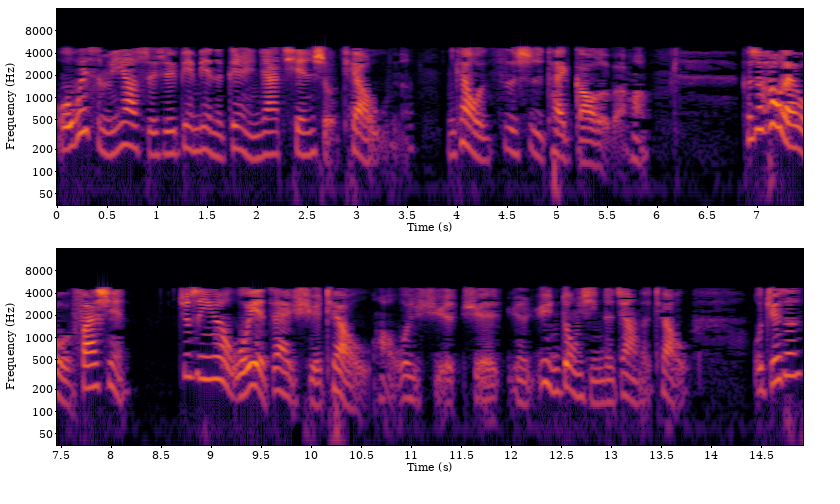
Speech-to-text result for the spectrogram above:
我为什么要随随便便的跟人家牵手跳舞呢？你看我自视太高了吧，哈。可是后来我发现，就是因为我也在学跳舞，哈，我学学运动型的这样的跳舞，我觉得，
